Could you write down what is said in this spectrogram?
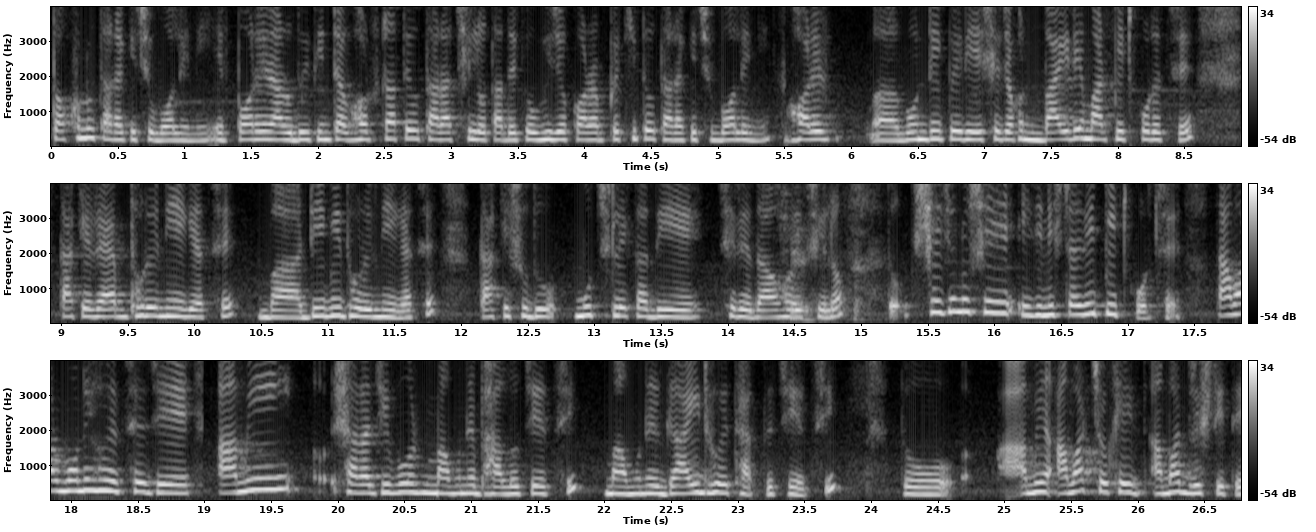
তখনও তারা কিছু বলেনি। এরপরের আরও দুই তিনটা ঘটনাতেও তারা ছিল, তাদেরকে অভিযোগ করার প্রেক্ষিতেও তারা কিছু বলেনি। ঘরের গণ্ডি পেরিয়ে এসে যখন বাইরে মারপিট করেছে তাকে র্যাব ধরে নিয়ে গেছে বা ডিবি ধরে নিয়ে গেছে তাকে শুধু মুচলেকা দিয়ে ছেড়ে দেওয়া হয়েছিল। তো সেই জন্য সে এই জিনিসটা রিপিট করছে। তা আমার মনে হয়েছে যে আমি সারা জীবন মামুনের ভালো চেয়েছি মামুনের গাইড হয়ে থাকতে চেয়েছি। তো আমি আমার চোখে আমার দৃষ্টিতে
